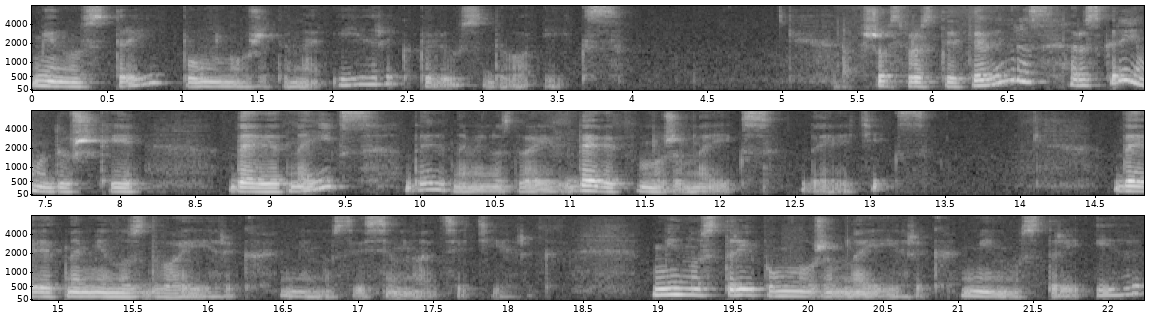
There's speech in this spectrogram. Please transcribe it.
мінус 3 помножити на y плюс 2х. Щоб спростити вираз, розкриємо дужки 9 на х, 9 на мінус 2х, 9 помножимо на х, 9х. 9 на мінус 2y, мінус 18y. Мінус 3 помножимо на y, мінус 3y.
